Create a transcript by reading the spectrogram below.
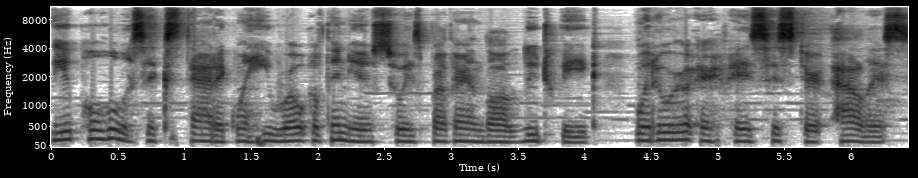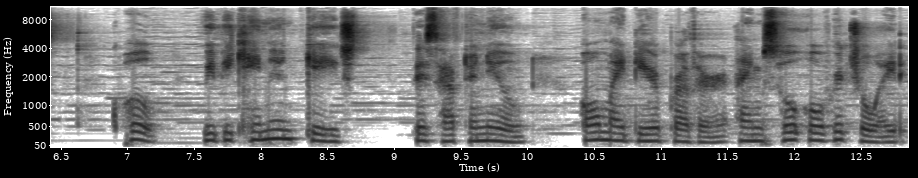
Leopold was ecstatic when he wrote of the news to his brother-in-law Ludwig, widower of his sister Alice. Quote, We became engaged this afternoon. Oh, my dear brother, I am so overjoyed,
